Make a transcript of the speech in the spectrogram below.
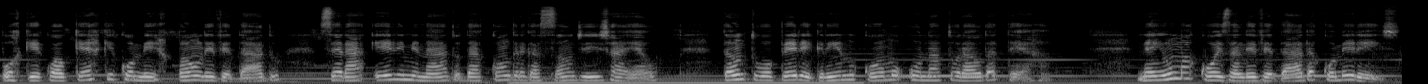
porque qualquer que comer pão levedado será eliminado da congregação de Israel, tanto o peregrino como o natural da terra. Nenhuma coisa levedada comereis,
